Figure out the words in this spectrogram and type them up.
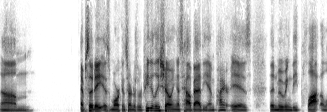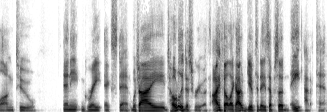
Um episode eight is more concerned with repeatedly showing us how bad the Empire is than moving the plot along to any great extent, which I totally disagree with. I felt like I would give today's episode an eight out of 10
